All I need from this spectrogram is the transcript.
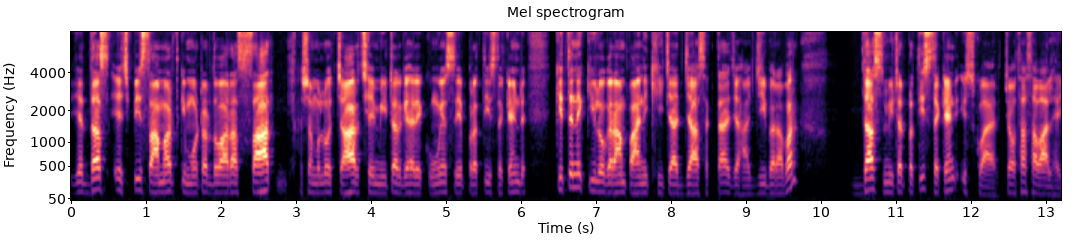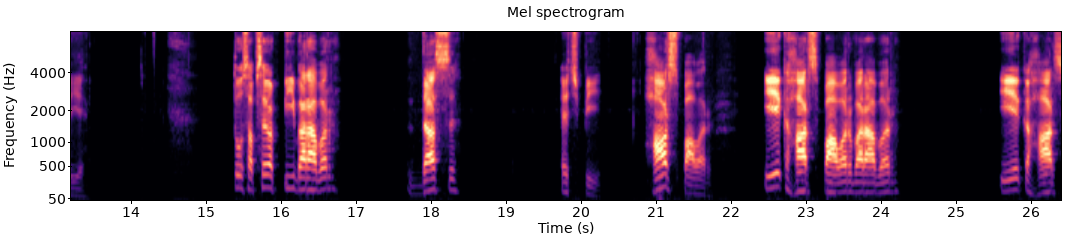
ये 10 एचपी सामर्थ्य की मोटर द्वारा सात दशमलव चार छः मीटर गहरे कुएँ से प्रति सेकंड कितने किलोग्राम पानी खींचा जा सकता है? जहाँ जी बराबर 10 मीटर प्रति सेकंड स्क्वायर। चौथा सवाल है ये। तो सबसे पी बराबर दस एच पी हार्स पावर एक हार्स पावर बराबर, एक हार्स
